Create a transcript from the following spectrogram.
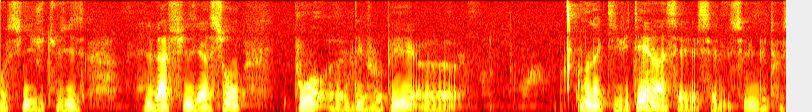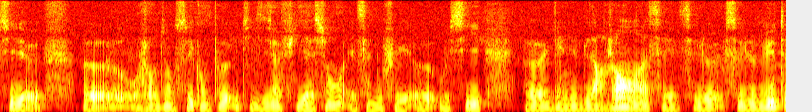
aussi, j'utilise l'affiliation pour euh, développer euh, mon activité. Hein. C'est le but aussi. aujourd'hui, on sait qu'on peut utiliser l'affiliation et ça nous fait aussi gagner de l'argent. Hein. C'est le, but.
